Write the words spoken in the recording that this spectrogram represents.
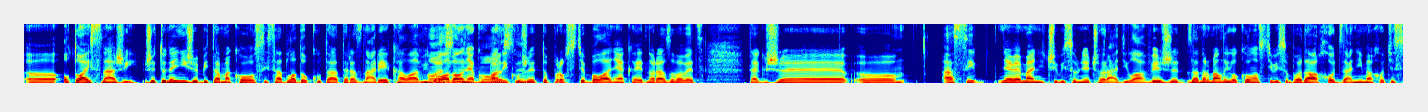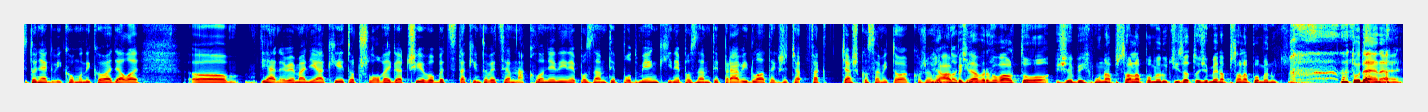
uh, o to aj snaží. Že to není, že by tam ako si sadla do kuta a teraz nariekala a vyvolávala no, nejakú no, paniku, jasne. že to proste bola nejaká jednorázová vec. Takže uh, asi neviem ani, či by som niečo radila. Vieš, že za normálnych okolností by som povedala, choď za ním a choďte si to nejak vykomunikovať, ale uh, ja neviem ani, aký je to človek a či je vôbec takýmto veciam naklonený, nepoznám tie podmienky, nepoznám tie pravidlá, takže ťa, fakt ťažko sa mi to akože hodnotí. Já bych navrhoval to, že bych mu napsal napomenutí za to, že mi napsal napomenutí. To jde ne,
